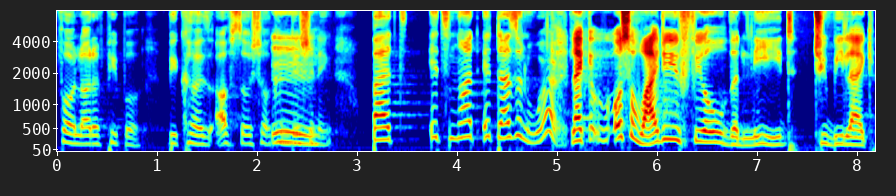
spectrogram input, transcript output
for a lot of people because of social Mm. conditioning. But it's not, it doesn't work. Like, also, why do you feel the need to be like,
